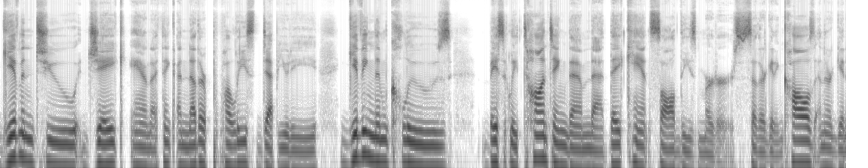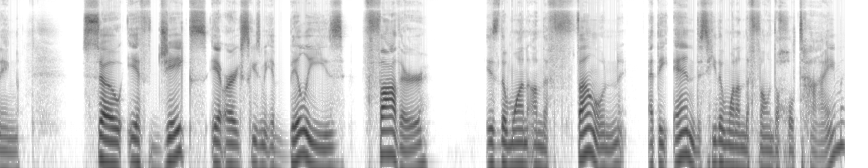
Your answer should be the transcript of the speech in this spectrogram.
given to Jake and I think another police deputy, giving them clues, basically taunting them that they can't solve these murders. So they're getting calls and they're getting. So if Jake's, eh, or excuse me, if Billy's father is the one on the phone at the end. Is he the one on the phone the whole time?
